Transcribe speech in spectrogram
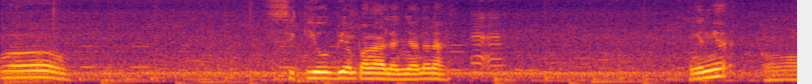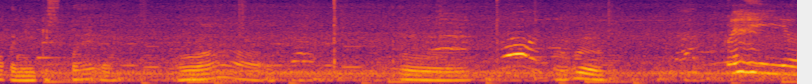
Wow. Si QB ang pangalan niya, ana. Ah, Tingin nga. Oo, oh, kanikis pa eh. Wow. Hmm. Mhm. Mayo.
